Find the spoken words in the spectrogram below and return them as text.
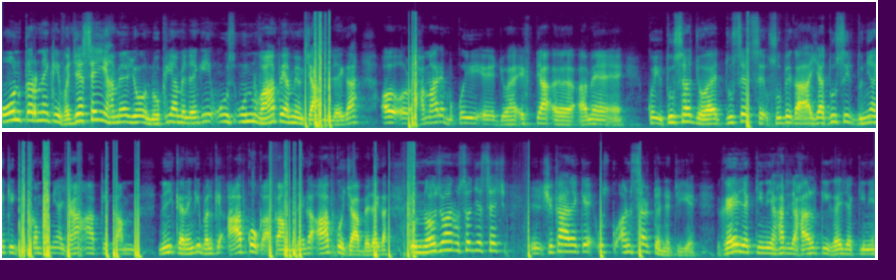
ओन करने की वजह से ही हमें जो नौकरियाँ मिलेंगी उस उन वहाँ पे हमें जॉब मिलेगा। और, और हमारे कोई जो है इख्तियार हमें कोई दूसरा जो है, दूसरे सूबे का या दूसरी दुनिया की कंपनियाँ यहाँ आके काम नहीं करेंगी, बल्कि आपको का काम मिलेगा, आपको जॉब मिलेगा। तो नौजवान उस वजह से शिकार है कि उसको अनसर्टनिटी है गैर यकीनी हर हाल की गैर यकीनी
